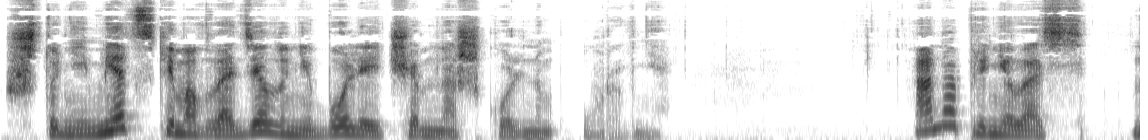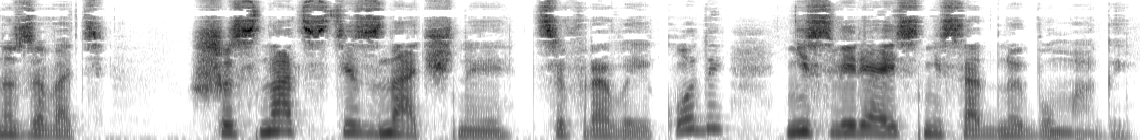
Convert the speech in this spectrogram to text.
что немецким овладела не более чем на школьном уровне. Она принялась называть шестнадцатизначные цифровые коды, не сверяясь ни с одной бумагой.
